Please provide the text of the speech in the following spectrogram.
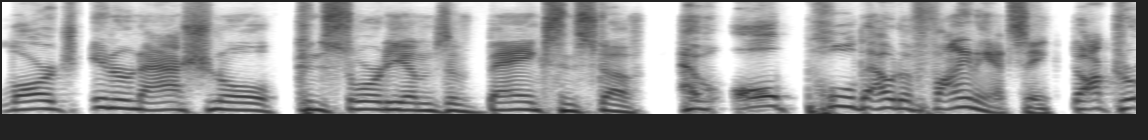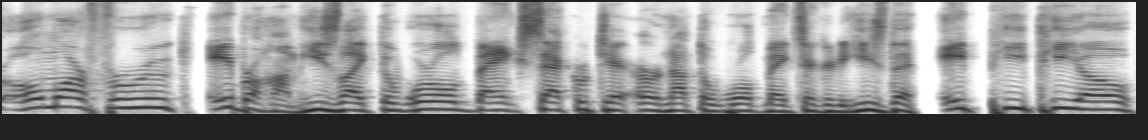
large international consortiums of banks and stuff have all pulled out of financing. Dr. Omar Farouk Ibrahim, he's like the World Bank secretary, or not the World Bank secretary, he's the APPO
